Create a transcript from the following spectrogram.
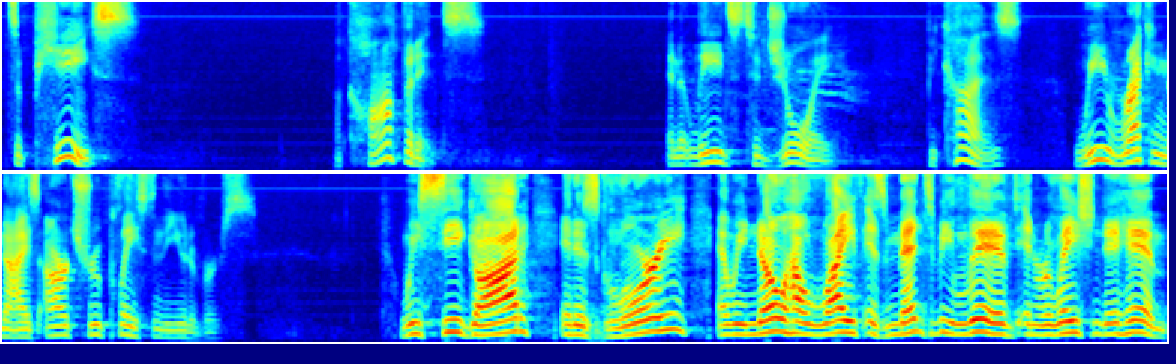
it's a peace a confidence, and it leads to joy because we recognize our true place in the universe. We see God in His glory, and we know how life is meant to be lived in relation to Him.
